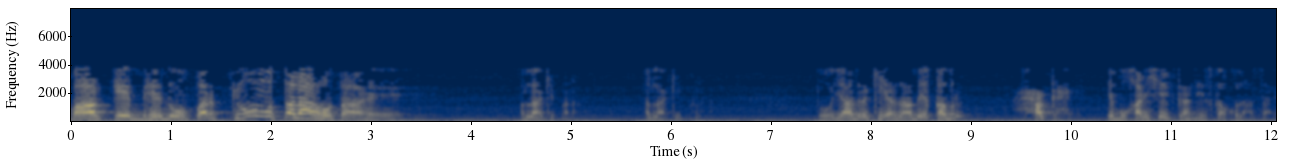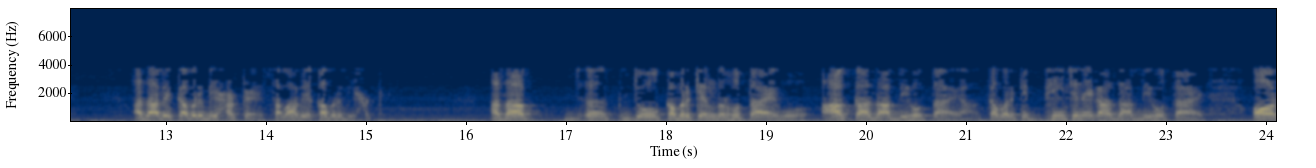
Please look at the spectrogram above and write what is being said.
پاک کے بھیدوں پر کیوں مطلع ہوتا ہے؟ اللہ کی پناہ، اللہ کی پناہ۔ تو یاد رکھیے، عذاب قبر حق ہے۔ یہ بخاری شریف کا حدیث کا خلاصہ ہے۔ عذاب قبر بھی حق ہے، ثواب قبر بھی حق ہے۔ عذاب جو قبر کے اندر ہوتا ہے، وہ آگ کا عذاب بھی ہوتا ہے قبر کے بھینچنے کا عذاب بھی ہوتا ہے، اور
